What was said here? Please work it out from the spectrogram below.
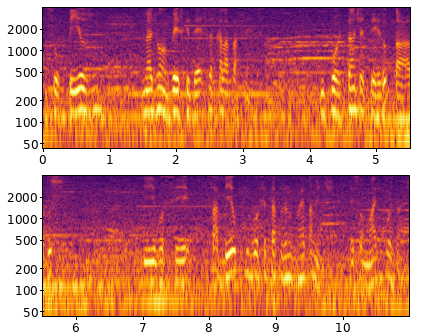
no seu peso. Não é de uma vez que desce, vai ficar lá para sempre. O importante é ter resultados e você saber o que você está fazendo corretamente. Esse é o mais importante.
